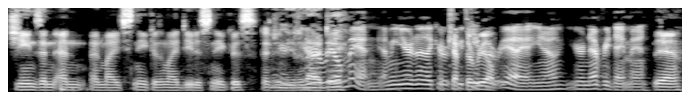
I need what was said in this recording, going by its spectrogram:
jeans, and, and and my sneakers, my Adidas sneakers. Did you You're, need an you're a ID? real man. I mean, you're like a, kept you it keep real. yeah, you know, you're an everyday man. Yeah,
